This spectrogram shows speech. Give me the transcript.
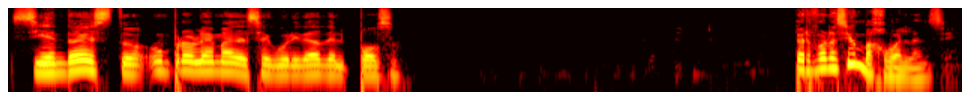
siendo esto un problema de seguridad del pozo. Perforación bajo balance.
